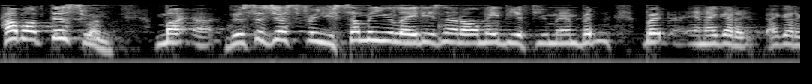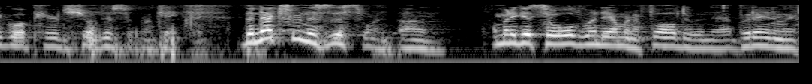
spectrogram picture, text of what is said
How about this one? My, uh, this is just for you. Some of you ladies, not all, maybe a few men, but, but and I got to I gotta go up here to show this one. Okay. The next one is this one. Um, I'm going to get so old one day I'm going to fall doing that. But anyway,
